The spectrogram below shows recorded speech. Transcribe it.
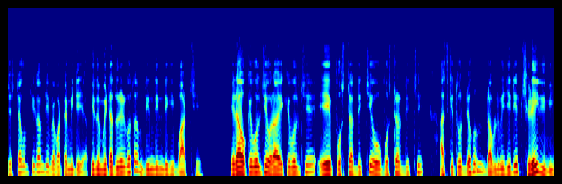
চেষ্টা করছিলাম যে ব্যাপারটা মিটে যাবে কিন্তু মেটা দূরের কথা, দিন দিন দেখি বাড়ছে। এরা ওকে বলছে, ওরা একে বলছে, এ পোস্টার দিচ্ছে, ও পোস্টার দিচ্ছে। আজকে তোর যখন ডাব্লিউবিজিডিএফ ছেড়েই দিবি,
